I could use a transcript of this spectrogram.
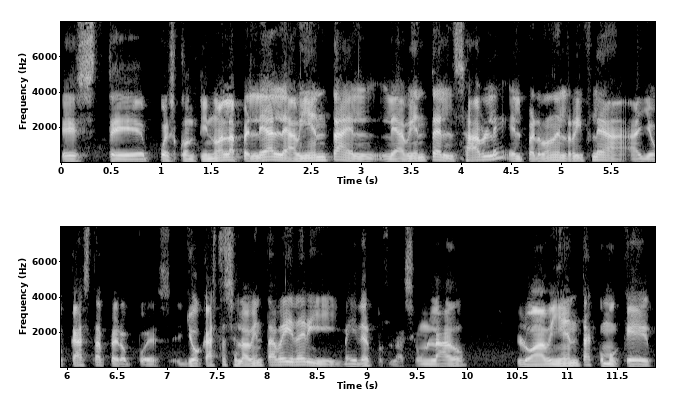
este, pues continúa la pelea, le avienta el, le avienta el sable, el perdón, el rifle a, a Yocasta, pero pues Yocasta se lo avienta a Vader y Vader pues lo hace a un lado, lo avienta como que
